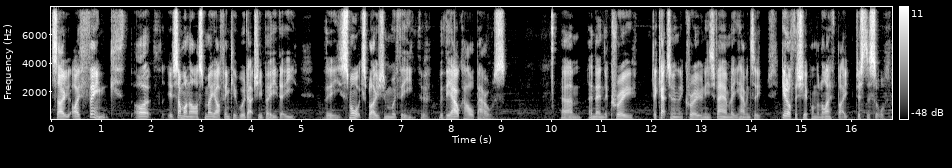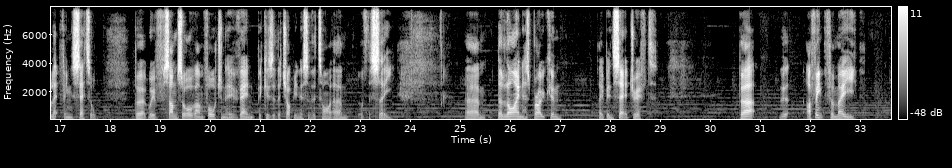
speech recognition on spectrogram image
So I think, uh, if someone asked me, I think it would actually be the the small explosion with the, the with the alcohol barrels um, and then the crew, the captain and the crew and his family having to get off the ship on the lifeboat just to sort of let things settle. But with some sort of unfortunate event because of the choppiness of the time um, of the sea, um, the line has broken. They've been set adrift. But the, I think for me,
